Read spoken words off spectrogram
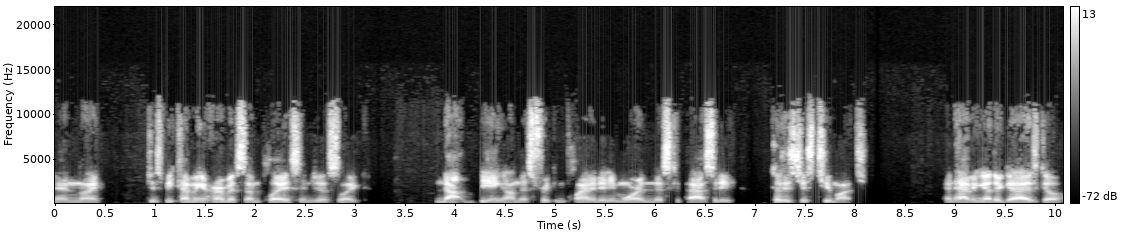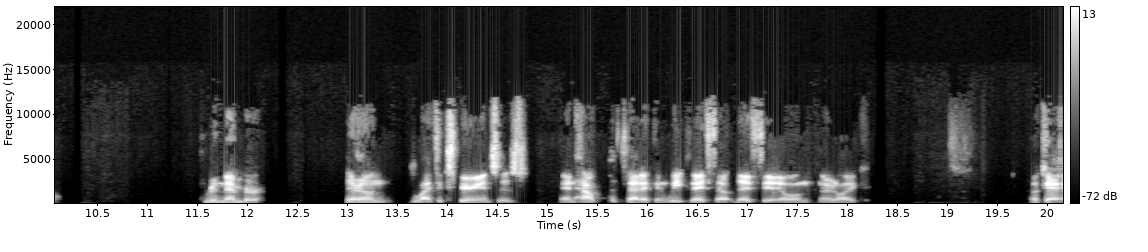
and like just becoming a hermit someplace, and just like not being on this freaking planet anymore in this capacity because it's just too much. And having other guys go, remember their own life experiences and how pathetic and weak they felt they feel and they're like okay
